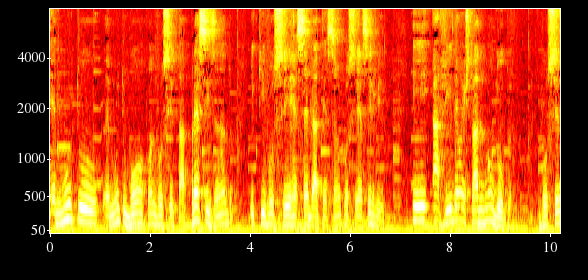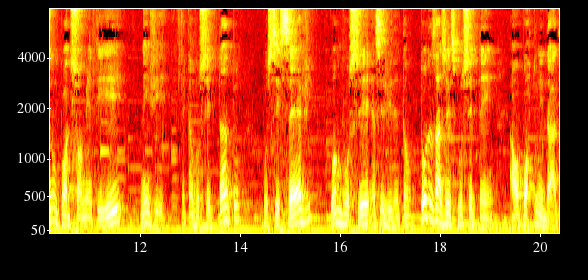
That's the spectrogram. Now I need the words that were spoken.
é muito, é muito bom quando você está precisando e que você recebe a atenção que você é servido. E a vida é uma estrada de mão dupla. Você não pode somente ir nem vir. Então você tanto você serve como você é servido. Então, todas as vezes que você tem a oportunidade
